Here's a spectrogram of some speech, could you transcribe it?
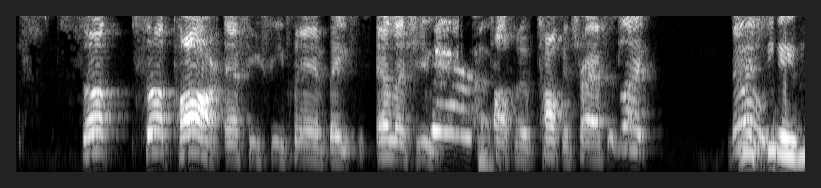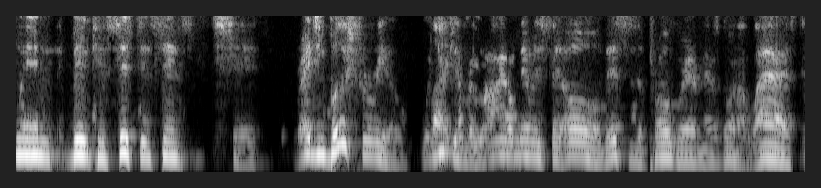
sub subpar SEC fan bases. LSU yeah. talking of talking trash. It's like, dude. SC ain't win been consistent since shit. Reggie Bush for real. When like, you can rely on them and say, "Oh, this is a program that's going to last."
